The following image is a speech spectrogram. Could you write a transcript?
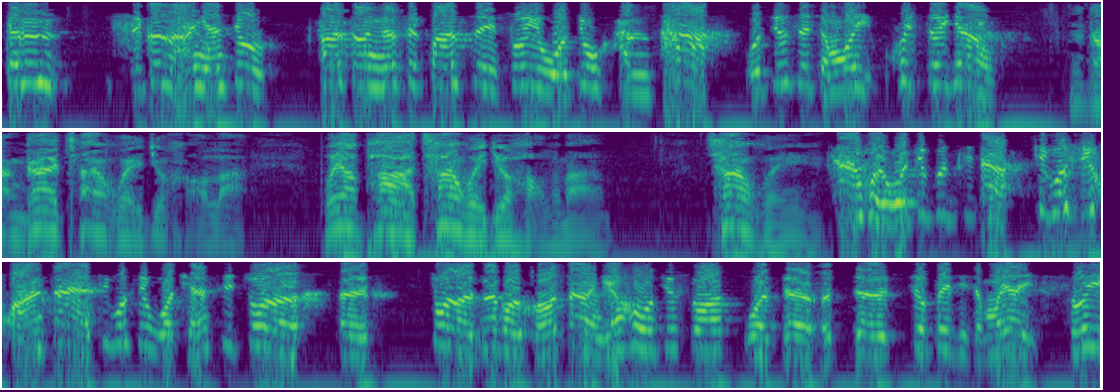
跟十个男人就发生那些关系，所以我就很怕，我就是怎么会这样？你赶快忏悔就好了，不要怕，忏悔就好了嘛，忏悔，忏悔我就不知道是不是还债，是不是我前世做了呃做了那个和尚，然后就说我的呃呃这辈子怎么样，所以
